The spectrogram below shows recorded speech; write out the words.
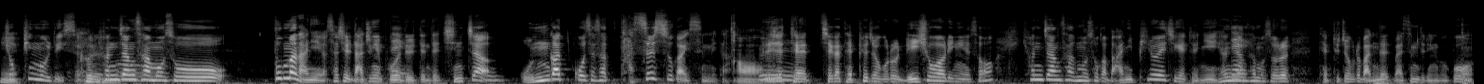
예. 쇼핑몰도 있어요. 그래요. 현장 사무소 뿐만 아니에요. 사실 나중에 보여드릴 텐데 진짜 음. 온갖 곳에서 다 쓸 수가 있습니다. 어. 그래서 음. 대- 제가 대표적으로 리쇼어링에서 현장 사무소가 많이 필요해지게 되니 현장 네. 사무소를 대표적으로 만들, 말씀드린 거고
